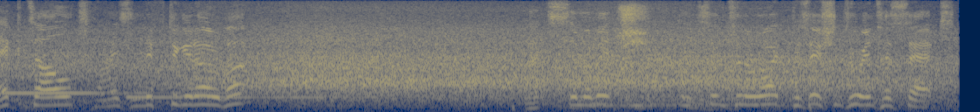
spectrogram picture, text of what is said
Ekdal tries lifting it over. Maksimovic gets into the right position to intercept.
